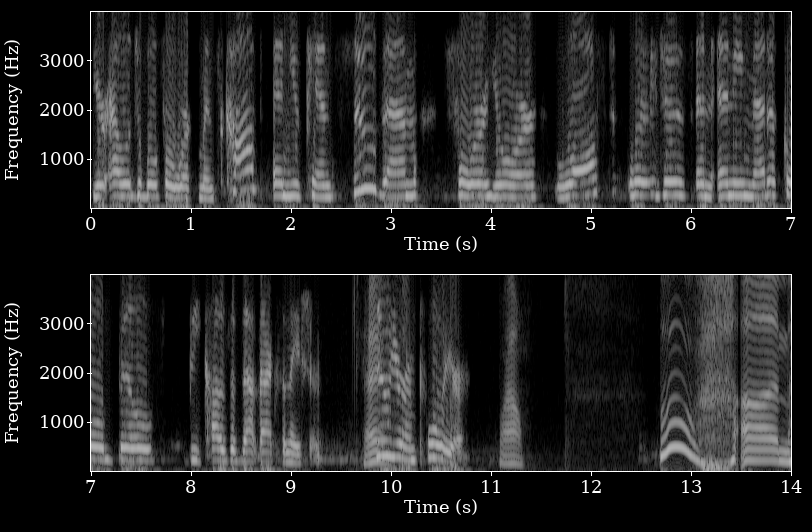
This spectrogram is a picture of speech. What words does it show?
You're eligible for workman's comp, and you can sue them for your lost wages and any medical bills because of that vaccination. Okay. Sue your employer. Wow. Um,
